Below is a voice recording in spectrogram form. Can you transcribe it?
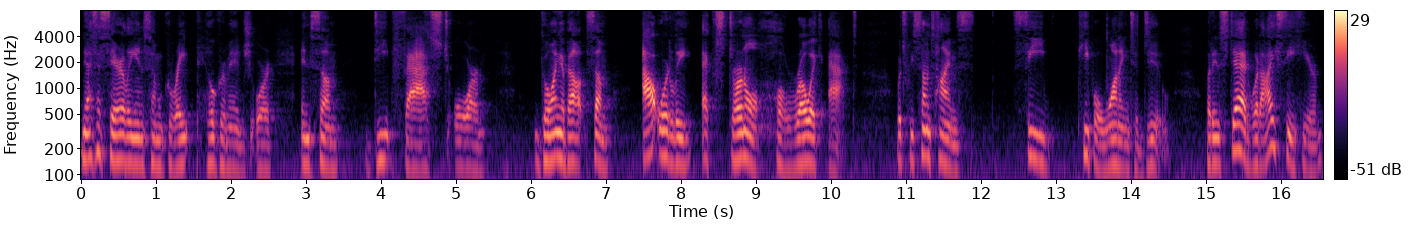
necessarily in some great pilgrimage or in some deep fast or going about some outwardly external heroic act, which we sometimes see people wanting to do. But instead, what I see here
